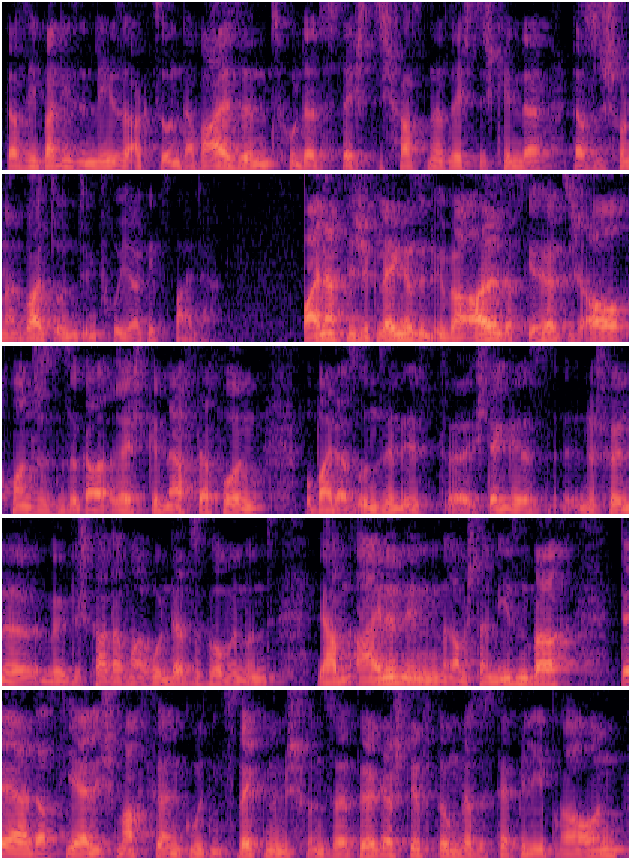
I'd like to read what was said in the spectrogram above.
dass sie bei diesen Leseaktionen dabei sind. 160, fast 160 Kinder, das ist schon ein Wort und im Frühjahr geht es weiter. Weihnachtliche Klänge sind überall, das gehört sich auch. Manche sind sogar recht genervt davon, wobei das Unsinn ist. Äh, ich denke, das ist eine schöne Möglichkeit, auch mal runterzukommen. Und wir haben einen in Ramstein-Miesenbach, der das jährlich macht für einen guten Zweck, nämlich für unsere Bürgerstiftung. Das ist der Billy Braun.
